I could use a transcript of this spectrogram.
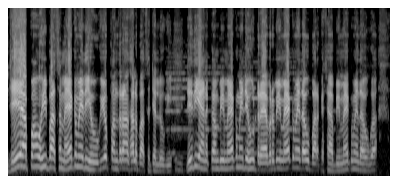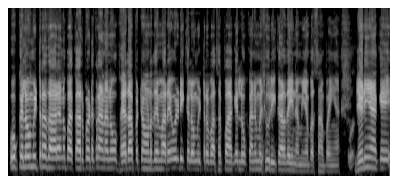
ਜੇ ਆਪਾਂ ਉਹੀ ਬੱਸ ਮਹਿਕਮੇ ਦੀ ਹੋਊਗੀ, ਉਹ 15 ਸਾਲ ਬੱਸ ਚੱਲੂਗੀ। ਜਿਹਦੀ ਇਨਕਮ ਵੀ ਮਹਿਕਮੇ ਦੀ ਹੋਊ, ਡਰਾਈਵਰ ਵੀ ਮਹਿਕਮੇ ਦਾ ਹੋਊ, ਵਰਕਸ਼ਾਪ ਵੀ ਮਹਿਕਮੇ ਦਾ ਹੋਊਗਾ। ਉਹ ਕਿਲੋਮੀਟਰ ਅਦਾਰਿਆਂ ਨੂੰ, ਬਾ ਕਾਰਪੋਰੇਟ ਘਰਾਣਿਆਂ ਨੂੰ ਫਾਇਦਾ ਪਹੁੰਚਾਉਣ ਦੇ ਮਾਰੇ, ਉਹ ਜਿਹੜੀ ਕਿਲੋਮੀਟਰ ਬੱਸ ਪਾ ਕੇ ਲੋਕਾਂ 'ਚ ਮਸ਼ਹੂਰੀ ਕਰਦੇ ਹੀ ਨਵੀਆਂ ਬੱਸਾਂ ਪਾਈਆਂ, ਜਿਹੜੀਆਂ ਕਿ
